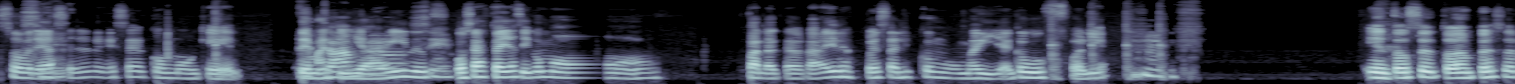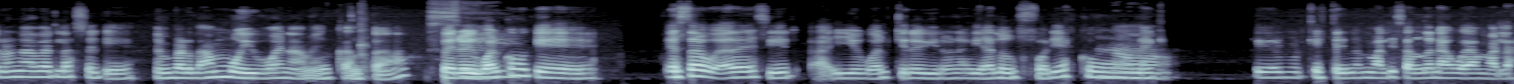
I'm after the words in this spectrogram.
sobre Sí. hacer ese como que te maquilláis, sí. o sea, estáis así como para cagar y después salís como maquillada como euforia. Y entonces todos empezaron a ver la serie. En verdad, muy buena, me encanta. Pero igual como que esa voy a decir, ay, yo igual quiero vivir una vida de la euforia, es como una No, ver porque estoy normalizando una wea mala.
